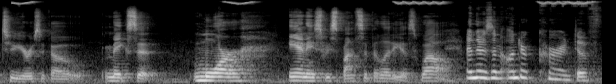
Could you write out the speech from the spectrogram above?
two years ago makes it more Annie's responsibility as well. And there's an undercurrent of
